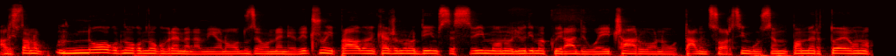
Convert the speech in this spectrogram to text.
Ali stvarno, mnogo, mnogo, mnogo vremena mi ono, oduzelo meni lično i pravo da vam kažem, ono, divim se svim ono, ljudima koji rade u HR-u, ono, u talent sourcingu, u svemu tome, jer to je ono,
